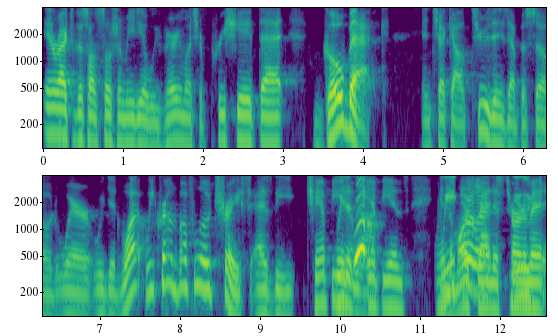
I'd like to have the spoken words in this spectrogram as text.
interact with us on social media. We very much appreciate that. Go back and check out Tuesday's episode where we did what? We crowned Buffalo Trace as the champion We of did champions in We the March Madness tournament.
